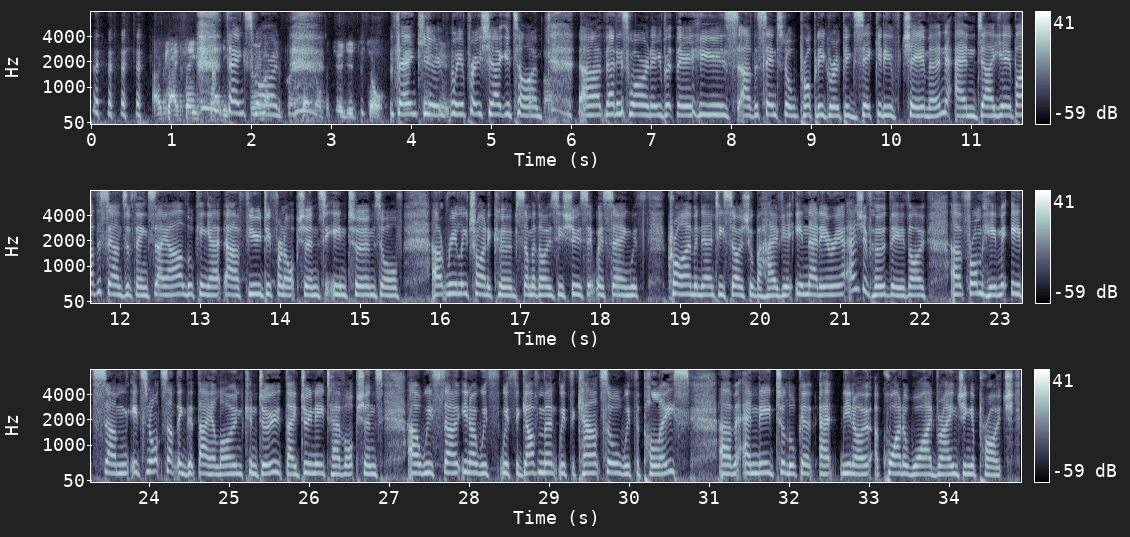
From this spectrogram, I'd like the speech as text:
okay, thanks, Katie. Thanks, Very Warren. appreciate the opportunity to talk. Thank you. Thank you. We appreciate your time. Uh, that is Warren Ebert there. He is uh, the Sentinel Property Group Executive Chairman. And uh, yeah, by the sounds of things, they are looking at a few different options in terms of uh, really trying to curb some of those issues that we're seeing with crime and antisocial behaviour in that area. As you've heard there, though, uh, from him, it's um, it's not something that they alone can do. They do need to have options uh, with, you know, with, with the government, with the council, with the police um, and need to look at, at you know, a, quite a wide ranging approach.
